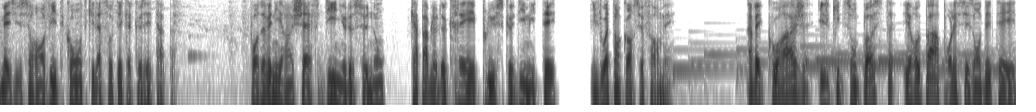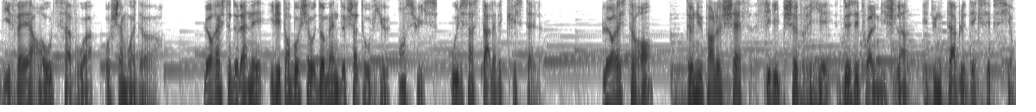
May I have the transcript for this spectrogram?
Mais il se rend vite compte qu'il a sauté quelques étapes. Pour devenir un chef digne de ce nom, capable de créer plus que d'imiter, il doit encore se former. Avec courage, il quitte son poste et repart pour les saisons d'été et d'hiver en Haute-Savoie, au Chamois d'Or. Le reste de l'année, il est embauché au domaine de Châteauvieux, en Suisse, où il s'installe avec Christelle. Le restaurant, tenu par le chef Philippe Chevrier, deux étoiles Michelin, est une table d'exception,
